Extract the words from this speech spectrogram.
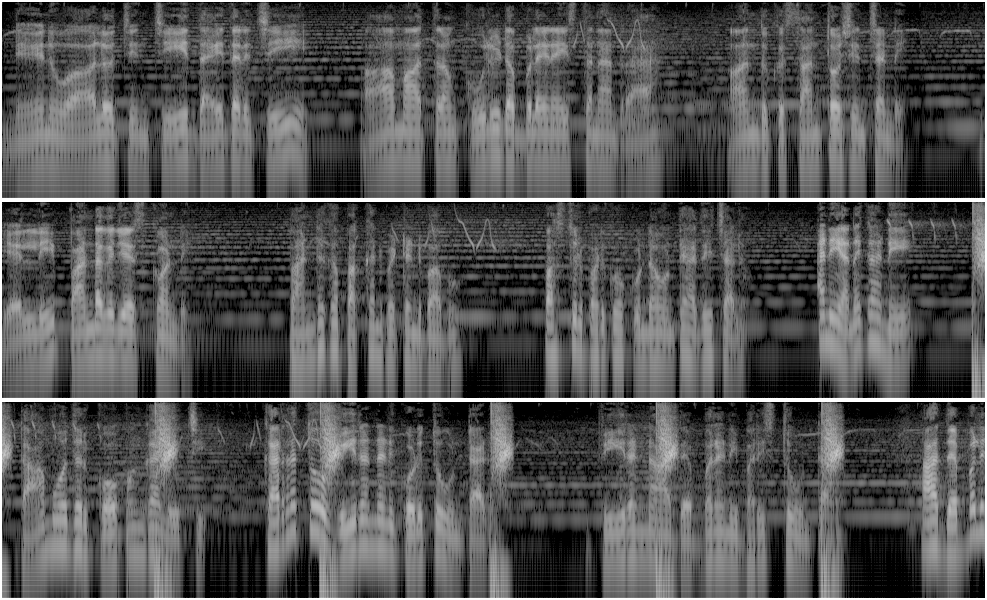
నేను ఆలోచించి దయదరిచి ఆ మాత్రం కూలీ డబ్బులైనా ఇస్తున్నాన్రా. అందుకు సంతోషించండి. వెళ్ళి పండగ చేసుకోండి. పండగ పక్కన పెట్టండి బాబు. పస్తులు పడుకోకుండా ఉంటే అదే చాలు. అని అనగానే దామోదర్ కోపంగా లేచి కర్రతో వీరన్నని కొడుతూ ఉంటాడు. వీరన్న ఆ దెబ్బలని భరిస్తూ ఉంటాడు. ఆ దెబ్బలు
